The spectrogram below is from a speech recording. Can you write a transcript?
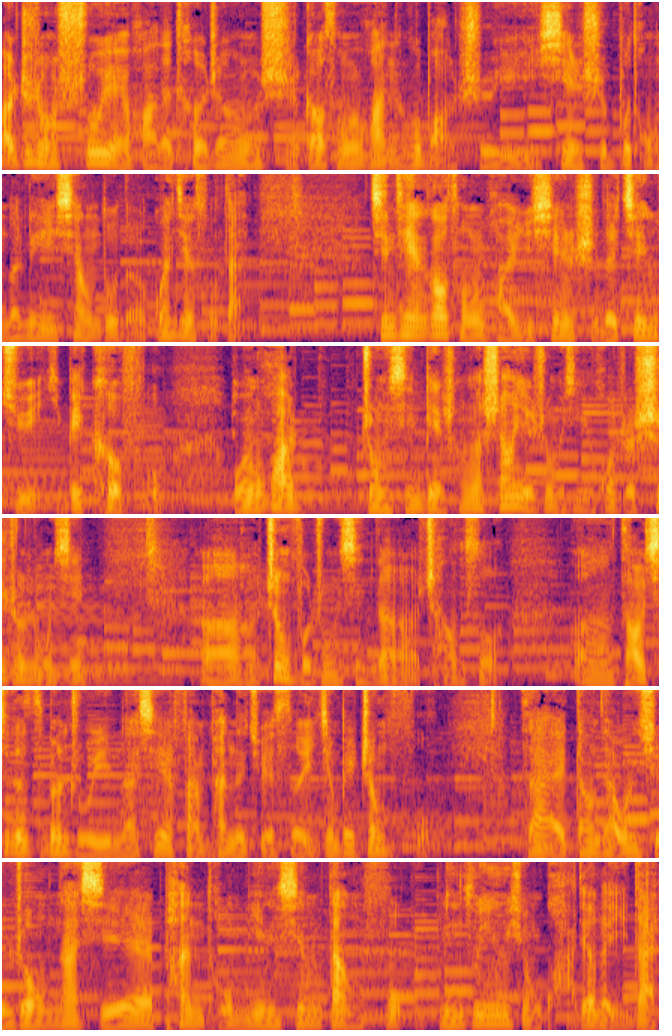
而这种疏远化的特征使高层文化能够保持与现实不同的另一向度的关键所在。今天，高层文化与现实的间距已被克服，文化中心变成了商业中心或者市政中心，呃，政府中心的场所。呃，早期的资本主义那些反叛的角色已经被征服。在当代文学中，那些叛徒、明星、荡妇、民族英雄垮掉的一代，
